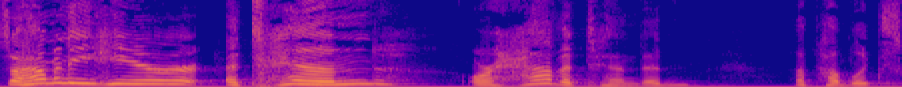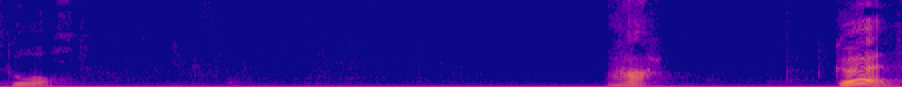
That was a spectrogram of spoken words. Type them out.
So, how many here attend or have attended a public school? Ah, good.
